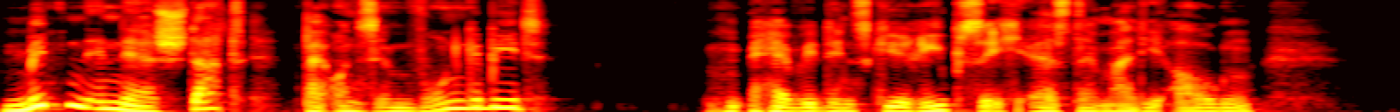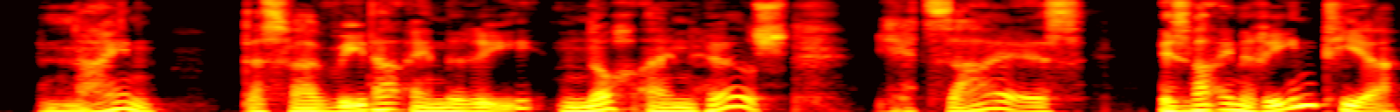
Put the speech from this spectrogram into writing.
mitten in der Stadt, bei uns im Wohngebiet? Herr Widinski rieb sich erst einmal die Augen. Nein, das war weder ein Reh noch ein Hirsch. Jetzt sah er es. Es war ein Rentier.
